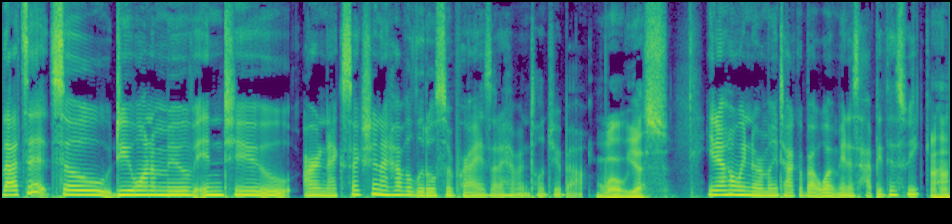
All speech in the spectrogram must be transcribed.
that's it. So, do you want to move into our next section? I have a little surprise that I haven't told you about. whoa, yes. You know how we normally talk about what made us happy this week? Uh huh.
